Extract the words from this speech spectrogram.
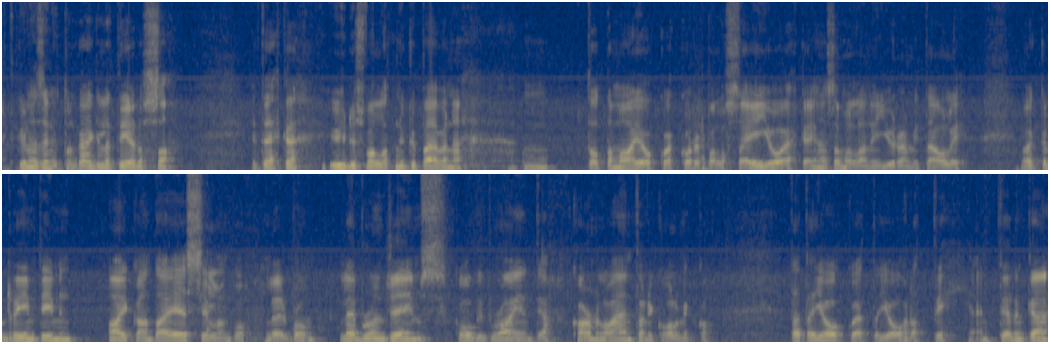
Et kyllähän se nyt on kaikilla tiedossa, että ehkä Yhdysvallat nykypäivänä mm, tota, koripallossa ei ole ehkä ihan samanlainen jyrä, mitä oli vaikka Dream Teamin aikaan tai edes silloin, kun LeBron, LeBron James, Kobe Bryant ja Carmelo Anthony kolmikko tätä joukkuetta johdatti. Ja en tietenkään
